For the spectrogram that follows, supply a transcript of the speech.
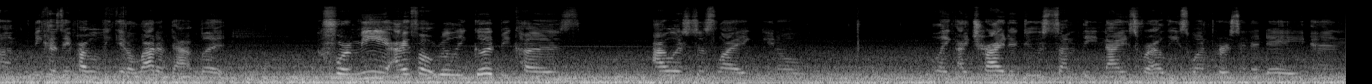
um, because they probably get a lot of that but for me i felt really good because i was just like you know like i try to do something nice for at least one person a day and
